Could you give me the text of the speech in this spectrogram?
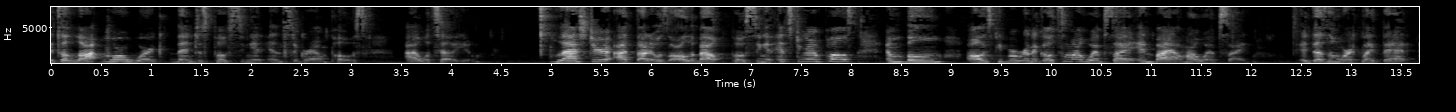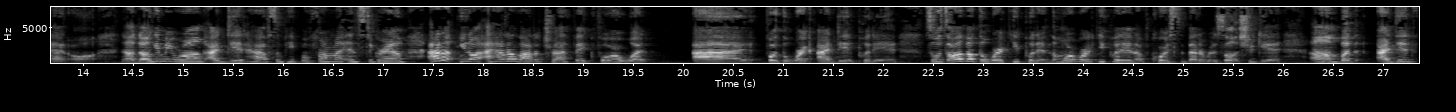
It's a lot more work than just posting an Instagram post, I will tell you. Last year, I thought it was all about posting an Instagram post and boom, all these people were gonna go to my website and buy out my website. It doesn't work like that at all. Now, don't get me wrong. I did have some people from my Instagram. I don't, you know, I had a lot of traffic for what I for the work I did put in. So it's all about the work you put in. The more work you put in, of course, the better results you get. Um, but I did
